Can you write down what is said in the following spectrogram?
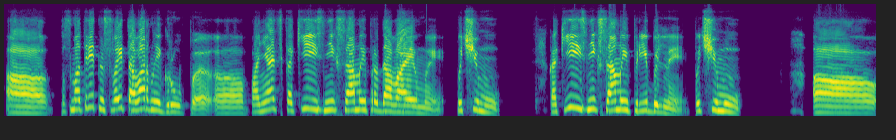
посмотреть на свои товарные группы, а, понять, какие из них самые продаваемые, почему, какие из них самые прибыльные, почему, а,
